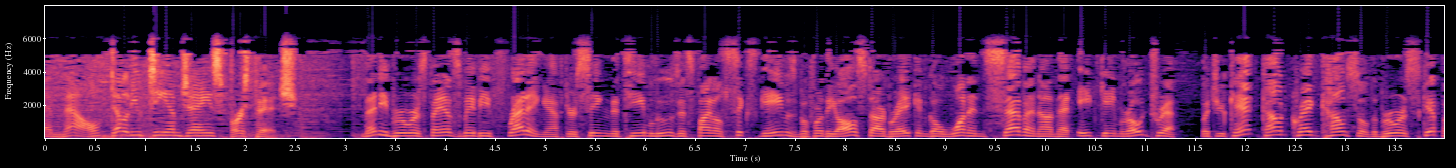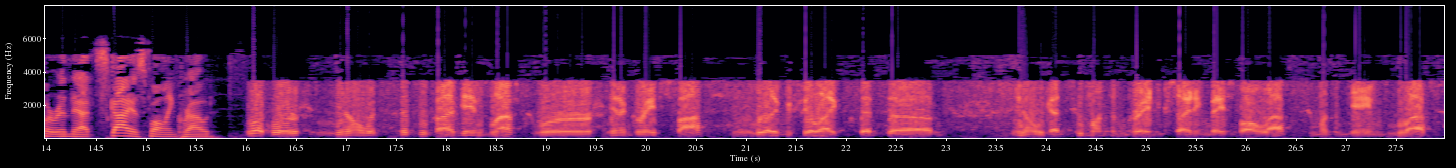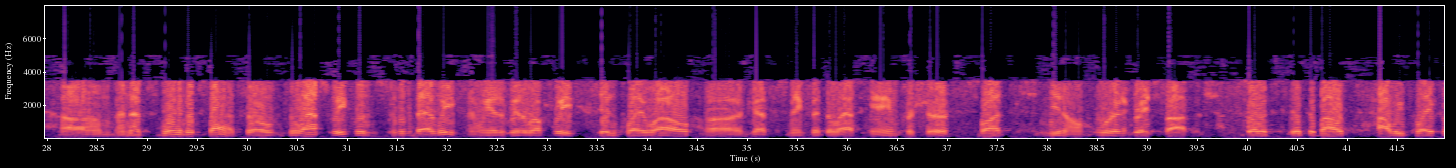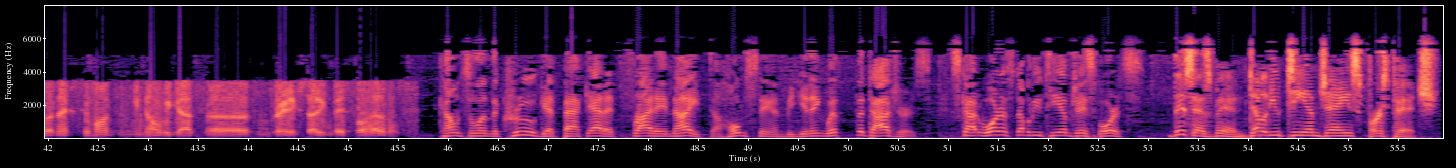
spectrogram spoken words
And now, WTMJ's first pitch. Many Brewers fans may be fretting after seeing the team lose its final six games before the All-Star break and go one and seven on that eight-game road trip. But you can't count Craig Counsell, the Brewers skipper, in that sky is falling crowd. Look, we're you know with 55 games left, we're in a great spot. Really, we feel like that. Uh, you know, we got two months of great, exciting baseball left, two months of games left, um, and that's we're in a good spot. So the last week was it was a bad week, and we had a we had a rough week. Didn't play well. Uh, got the snake bit the last game for sure, but you know we're in a great spot. So it's it's about how we play for the next two months, and we know we got uh, some great, exciting baseball ahead of us. Counsell and the crew get back at it Friday night, a homestand beginning with the Dodgers. Scott Warras, WTMJ Sports. This has been WTMJ's First Pitch.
